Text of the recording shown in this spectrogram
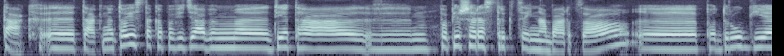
tak, e, tak. No to jest taka, powiedziałabym, e, dieta po pierwsze restrykcyjna bardzo, po drugie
